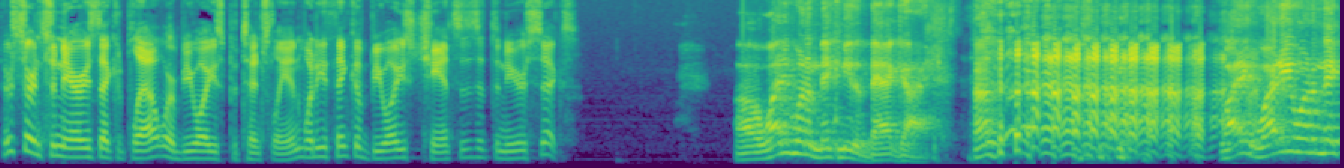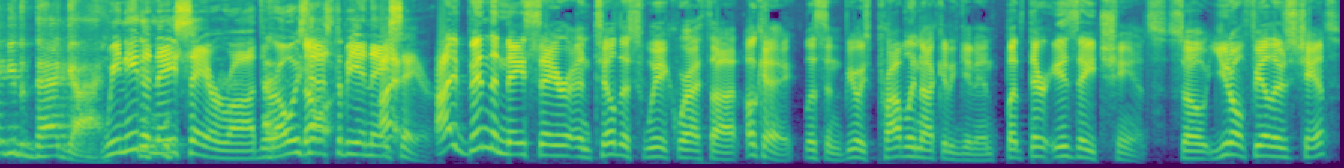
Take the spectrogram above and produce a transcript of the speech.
there's certain scenarios that could play out where BYU's potentially in. What do you think of BYU's chances at the New Year's Six? Uh, why do you want to make me the bad guy? Huh? why, why do you want to make me the bad guy? We need a naysayer, Rod. There always No, has to be a naysayer. I, have been the naysayer until this week where I thought, okay, listen, BYU's probably not going to get in, but there is a chance. So you don't feel there's a chance?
